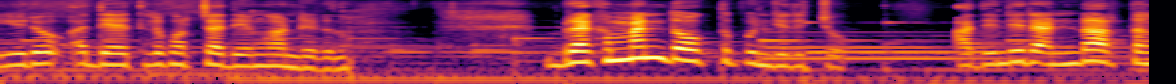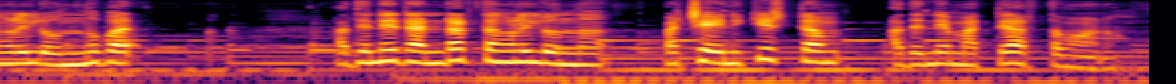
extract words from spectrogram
ഈ ഒരു അധ്യായത്തിൽ കുറച്ചധികം കണ്ടിരുന്നു. ബ്രഹ്മൻ ദോക്ത് പുഞ്ചിരിച്ചു. അതിന്റെ രണ്ടർത്ഥങ്ങളിൽ ഒന്ന് അതിന്റെ രണ്ടർത്ഥങ്ങളിൽ ഒന്ന് പക്ഷേ എനിക്കിഷ്ടം അതിന്റെ മറ്റേ അർത്ഥമാണ്.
